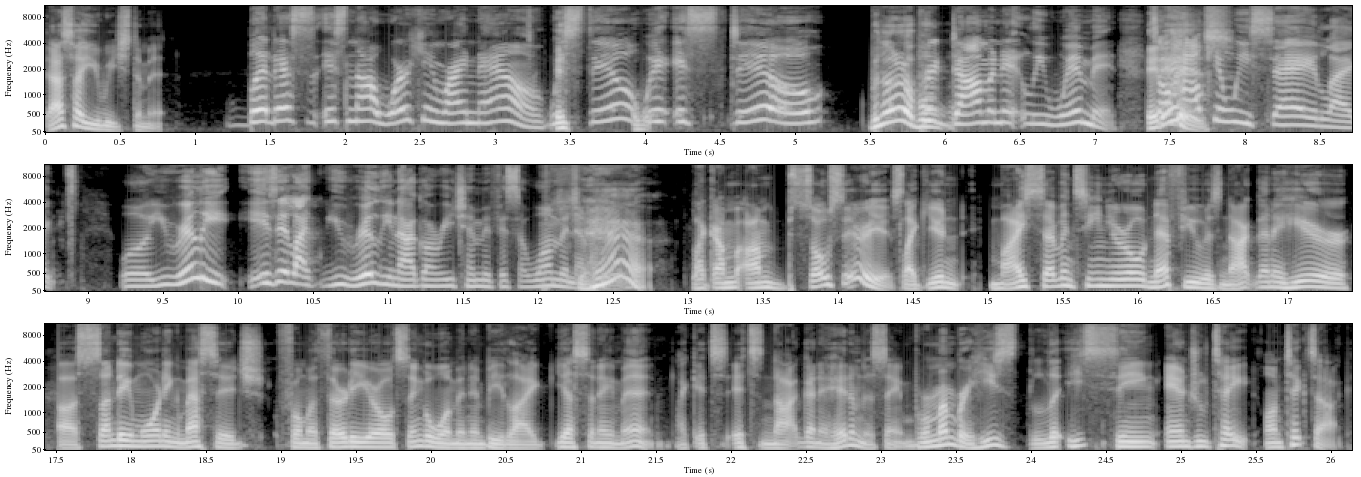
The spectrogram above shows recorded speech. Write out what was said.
that's how you reach the men but that's it's not working right now. We It's- still, we, it's still but no no but predominantly women. So how is. can we say like, well, you really is it like you really not gonna reach him if it's a woman? Yeah. Like I'm I'm so serious. Like you my 17-year-old nephew is not going to hear a Sunday morning message from a 30-year-old single woman and be like, "Yes and amen." Like it's it's not going to hit him the same. Remember, he's he's seeing Andrew Tate on TikTok.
